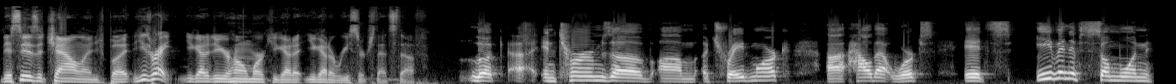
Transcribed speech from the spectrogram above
this is a challenge, but he's right. You got to do your homework. You got to you got to research that stuff. Look, uh, in terms of um, a trademark, uh, how that works, it's even if someone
